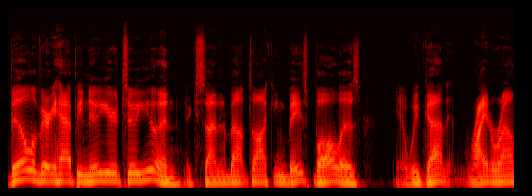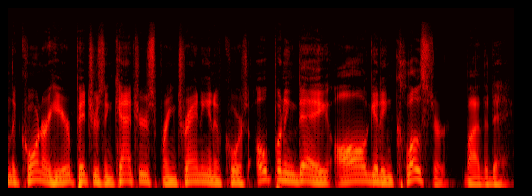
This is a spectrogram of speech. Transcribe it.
Bill, a very happy new year to you and excited about talking baseball as we've got it right around the corner here. Pitchers and catchers, spring training, and of course, opening day all getting closer by the day.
